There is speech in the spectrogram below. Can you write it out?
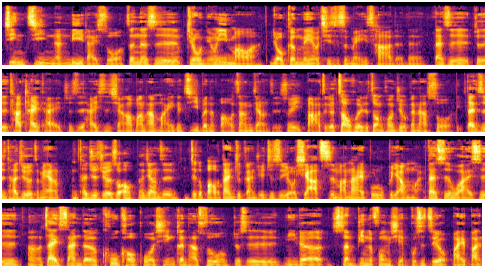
经济能力来说，真的是九牛一毛啊，有跟没有其实是没差的。对，但是就是他太太就是还是想要帮他买一个基本的保障这样子。所以把这个照会的状况就跟他说，但是他就怎么样？他就觉得说，哦，那这样子这个保单就感觉就是有瑕疵嘛，那还不如不要买。但是我还是呃再三的苦口婆心跟他说，就是你的生病的风险不是只有白斑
